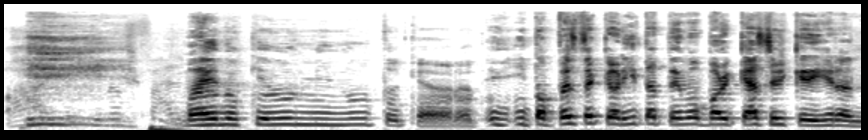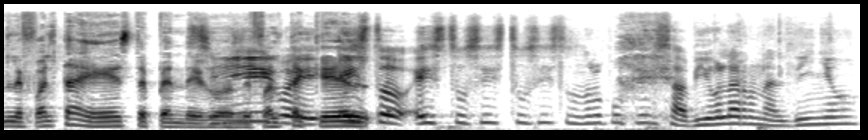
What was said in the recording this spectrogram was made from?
Ay, ¿qué nos? Maje, nos queda un minuto, cabrón. Y, y te apuesto que ahorita tenemos barcasters que dijeron, le falta este pendejo, le falta güey, aquel. Esto, estos, estos, estos, no lo puedo creer. Saviola, Ronaldinho.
